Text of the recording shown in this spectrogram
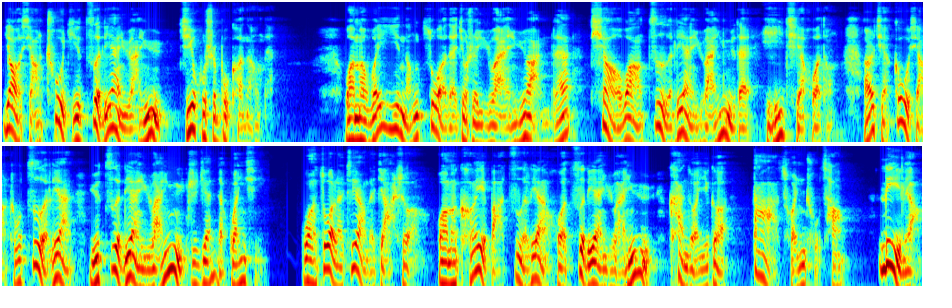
要想触及自恋原域，几乎是不可能的。我们唯一能做的，就是远远的眺望自恋原域的一切活动，而且构想出自恋与自恋原域之间的关系。我做了这样的假设：我们可以把自恋或自恋原域看作一个大存储仓，力量。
